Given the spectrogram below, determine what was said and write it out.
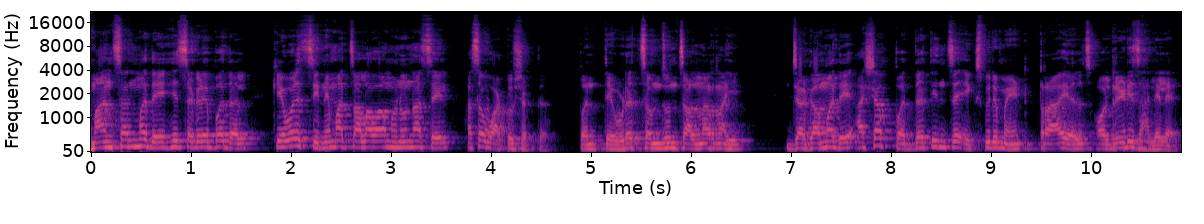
माणसांमध्ये हे सगळे बदल केवळ सिनेमा चालावा म्हणून असेल असं वाटू शकतं. पण तेवढंच समजून चालणार नाही. जगामध्ये अशा पद्धतींचे एक्सपेरिमेंट ट्रायल्स ऑलरेडी झालेले आहेत.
